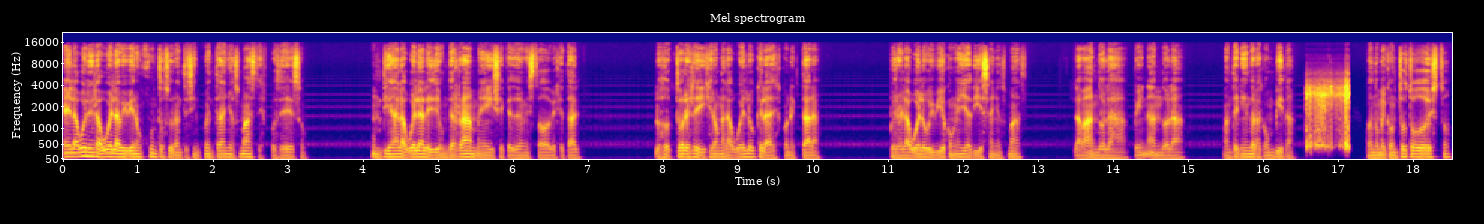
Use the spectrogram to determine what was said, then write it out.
El abuelo y la abuela vivieron juntos durante 50 años más después de eso. Un día la abuela le dio un derrame y se quedó en estado vegetal. Los doctores le dijeron al abuelo que la desconectara, pero el abuelo vivió con ella 10 años más, lavándola, peinándola, manteniéndola con vida. Cuando me contó todo esto,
